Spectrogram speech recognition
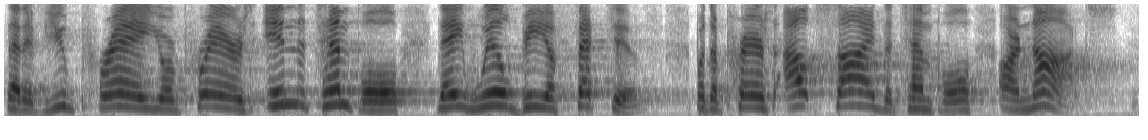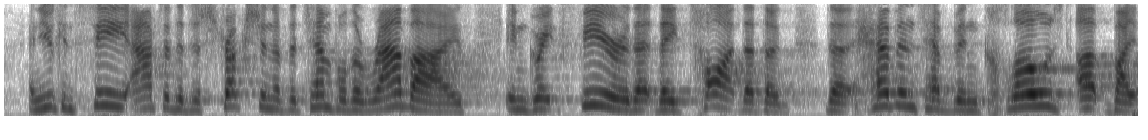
that if you pray your prayers in the temple, they will be effective. But the prayers outside the temple are not. And you can see after the destruction of the temple, the rabbis, in great fear, that they taught that the, the heavens have been closed up by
